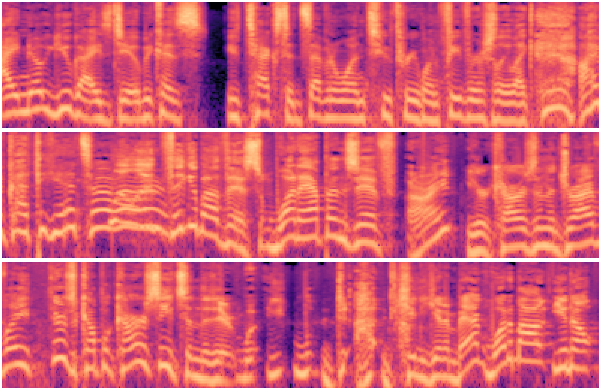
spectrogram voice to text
I know you guys do because you texted seven one two three one feverishly, like I've got the answer. Well, and think about this. What happens if, all right, your car's in the driveway? There's a couple car seats in the. Can you get them back? What about, you know,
